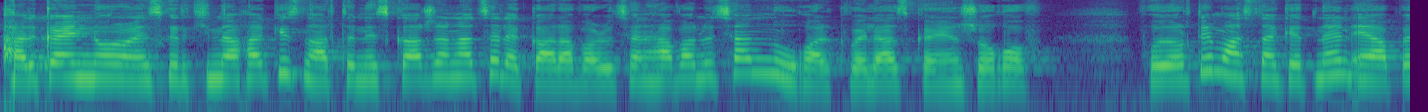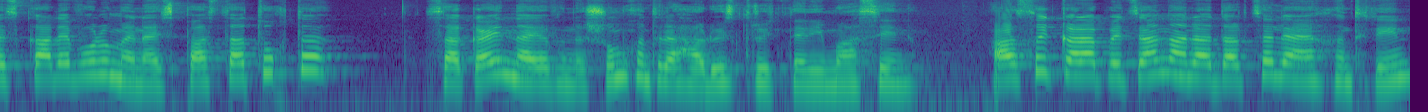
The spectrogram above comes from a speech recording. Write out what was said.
Հարկային նոր օրենսգրքի նախագիծն արդեն իսկ արժանացել է կառավարության հավանությանն ու ուղարկվել ազգային ժողով։ Ոլորտի մասնագետներն էապես կարևորում են այս փաստաթուղթը, սակայն նաև նշում խնդրահարույց դրույթների մասին։ Ասղիկ Կարապետյանն անդրադարձել է այն խնդրին,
